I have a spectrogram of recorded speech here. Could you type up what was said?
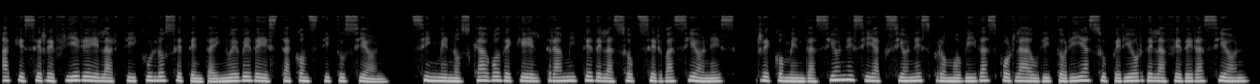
a que se refiere el artículo 79 de esta Constitución, sin menoscabo de que el trámite de las observaciones, recomendaciones y acciones promovidas por la Auditoría Superior de la Federación,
